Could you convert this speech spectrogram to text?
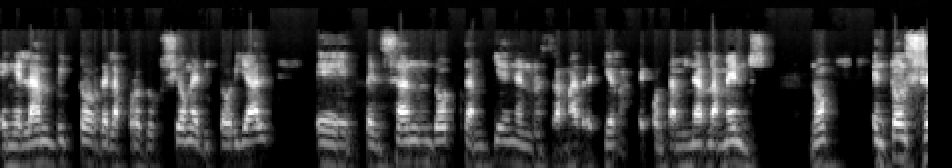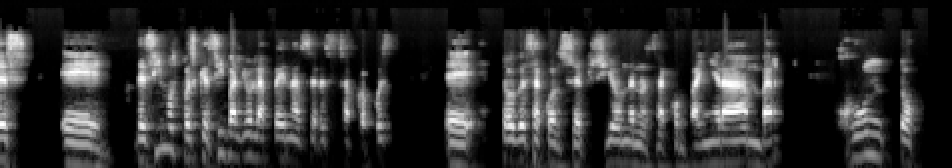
en el ámbito de la producción editorial, eh, pensando también en nuestra madre tierra, de contaminarla menos, ¿no? Entonces, eh, decimos pues que sí valió la pena hacer esa propuesta, eh, toda esa concepción de nuestra compañera Ámbar, junto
